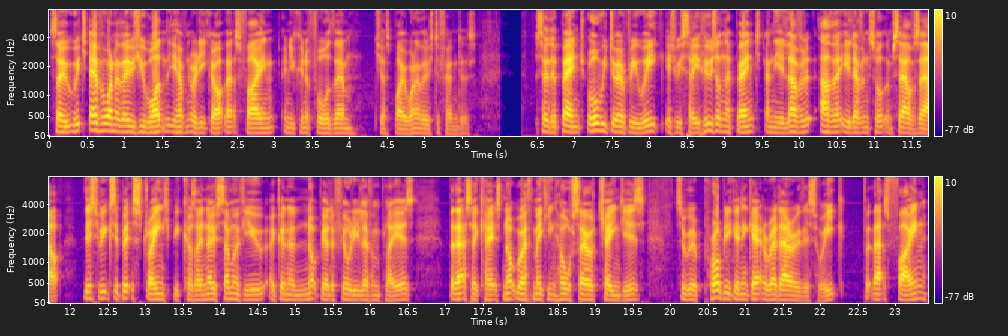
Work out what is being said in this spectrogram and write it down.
So whichever one of those you want that you haven't already got, that's fine. And you can afford them. Just buy one of those defenders. So the bench, all we do every week is we say who's on the bench and the 11, other 11 sort themselves out. This week's a bit strange because I know some of you are going to not be able to field 11 players, but that's okay. It's not worth making wholesale changes. So we're probably going to get a red arrow this week, but that's fine.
